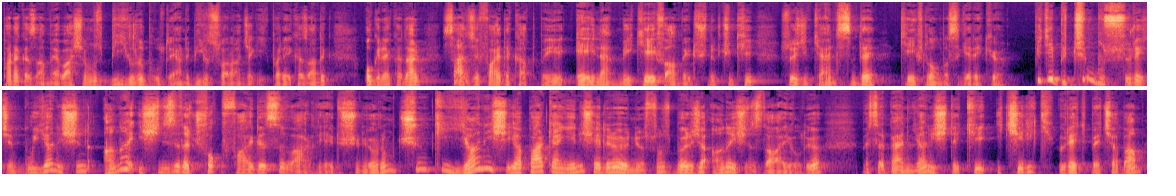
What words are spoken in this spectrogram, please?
para kazanmaya başlamamız bir yılı buldu. Yani bir yıl sonra ancak ilk parayı kazandık. O güne kadar sadece fayda katmayı, eğlenmeyi, keyif almayı düşündük. Çünkü sürecin kendisinde keyifli olması gerekiyor. Bir de bütün bu sürecin, bu yan işin ana işinize de çok faydası var diye düşünüyorum. Çünkü yan işi yaparken yeni şeyleri öğreniyorsunuz. Böylece ana işiniz daha iyi oluyor. Mesela ben yan işteki içerik üretme çabam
